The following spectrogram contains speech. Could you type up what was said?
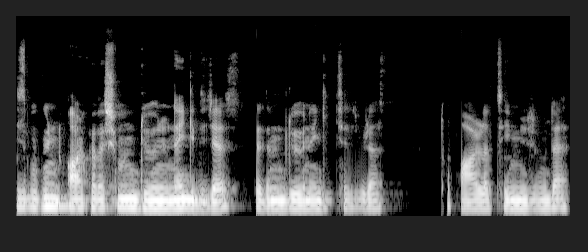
Biz bugün arkadaşımın düğününe gideceğiz. Dedim düğüne gideceğiz biraz toparlatayım yüzümü de.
